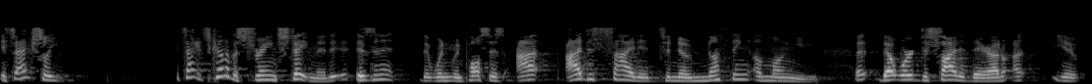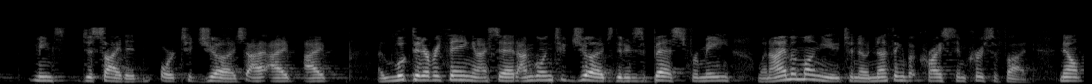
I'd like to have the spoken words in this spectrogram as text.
it's actually it's it's kind of a strange statement, isn't it? That when, when Paul says, I, I decided to know nothing among you. That, that word decided there, I, don't, I, you know, means decided or to judge. I, I, I, I looked at everything and I said, I'm going to judge that it is best for me when I'm among you to know nothing but Christ Him crucified. Now,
